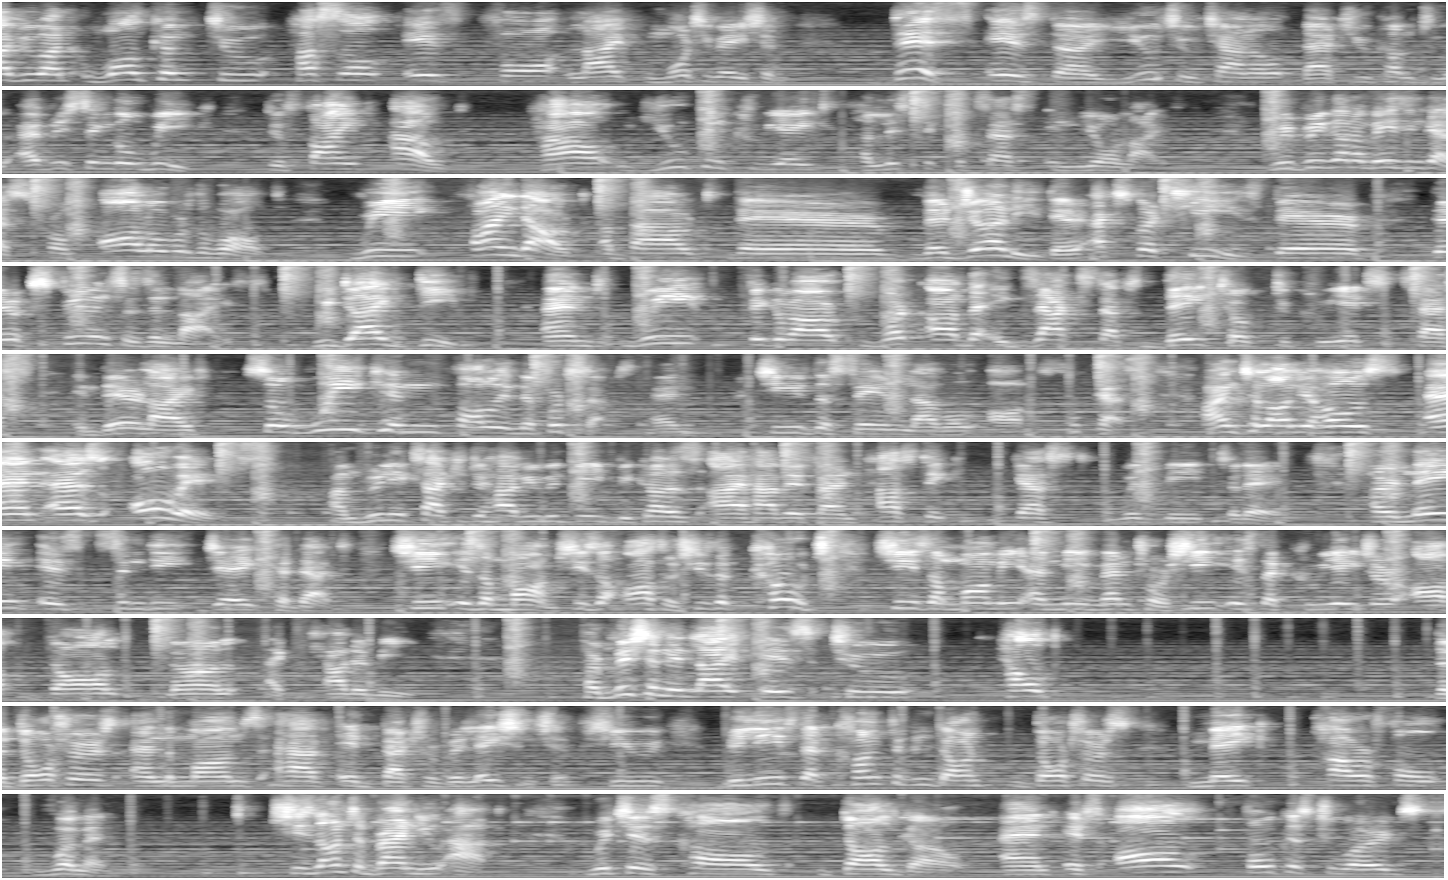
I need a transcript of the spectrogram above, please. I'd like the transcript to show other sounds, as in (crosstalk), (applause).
Hi everyone, welcome to Hustle is for Life Motivation. This is the YouTube channel that you come to every single week to find out how you can create holistic success in your life. We bring on amazing guests from all over the world. We find out about their their journey, their expertise, their their experiences in life. We dive deep and we figure out what are the exact steps they took to create success in their life so we can follow in their footsteps and achieve the same level of success. I'm Talal, your host, and as always, I'm really excited to have you with me because I have a fantastic guest with me today. Her name is Cindy J. Cadet. She is a mom, she's an author, she's a coach, she's a mommy and me mentor. She is the creator of Doll Girl Academy her mission in life is to help the daughters and the moms have a better relationship. She believes that confident daughters make powerful women. She's launched a brand new app, which is called Doll Girl, and it's all focused towards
